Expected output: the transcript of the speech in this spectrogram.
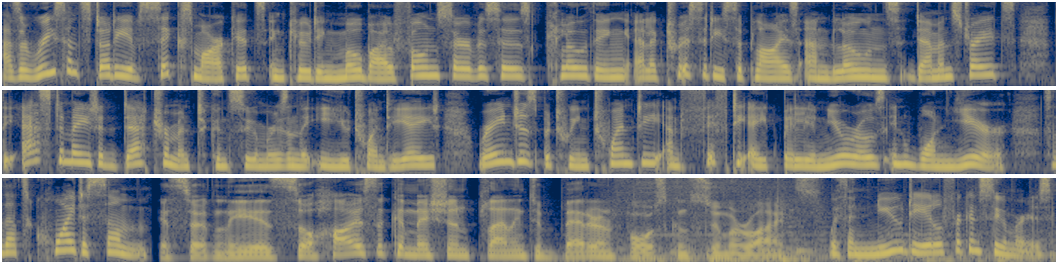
As a recent study of six markets, including mobile phone services, clothing, electricity supplies, and loans, loans demonstrates, the estimated detriment to consumers in the EU 28 ranges between 20 and 58 billion euros in one year. So that's quite a sum. It certainly is. So, how is the Commission planning to better enforce consumer rights? With a new deal for consumers.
